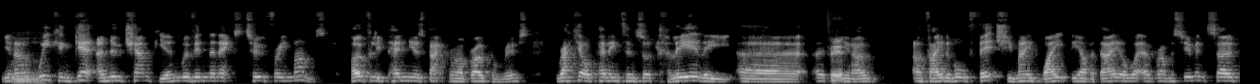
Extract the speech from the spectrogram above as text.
You know, Mm. we can get a new champion within the next two, three months. Hopefully, Pena's back from her broken ribs. Raquel Pennington's clearly, uh, uh, you know, available, fit. She made weight the other day or whatever, I'm assuming. So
